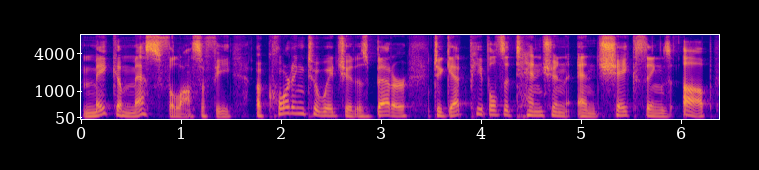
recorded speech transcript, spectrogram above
make a mess philosophy, according to which it is better to get people's attention and shake things up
